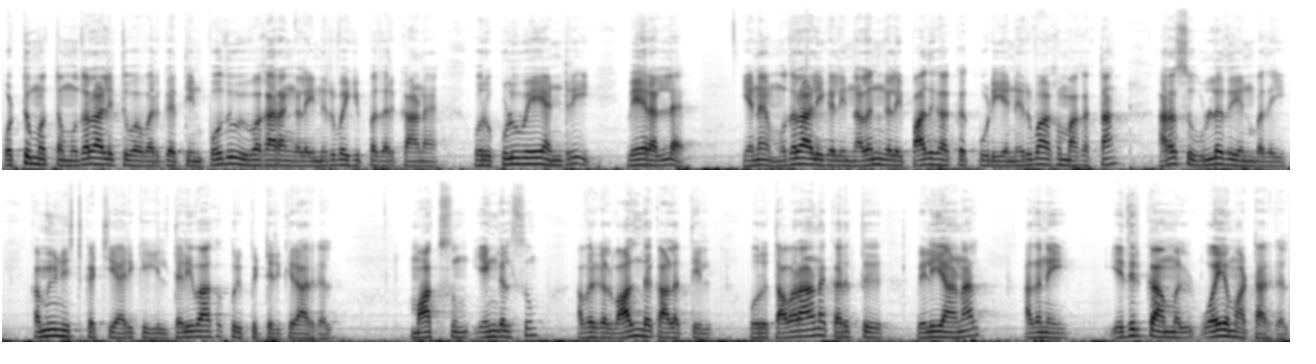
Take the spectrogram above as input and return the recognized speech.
ஒட்டுமொத்த முதலாளித்துவ வர்க்கத்தின் பொது விவகாரங்களை நிர்வகிப்பதற்கான ஒரு குழுவே அன்றி வேறல்ல என முதலாளிகளின் நலன்களை பாதுகாக்கக்கூடிய நிர்வாகமாகத்தான் அரசு உள்ளது என்பதை கம்யூனிஸ்ட் கட்சி அறிக்கையில் தெளிவாக குறிப்பிட்டிருக்கிறார்கள். மார்க்ஸும் ஏங்கல்ஸும் அவர்கள் வாழ்ந்த காலத்தில் ஒரு தவறான கருத்து வெளியானால் அதனை எதிர்க்காமல் ஓயமாட்டார்கள்.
